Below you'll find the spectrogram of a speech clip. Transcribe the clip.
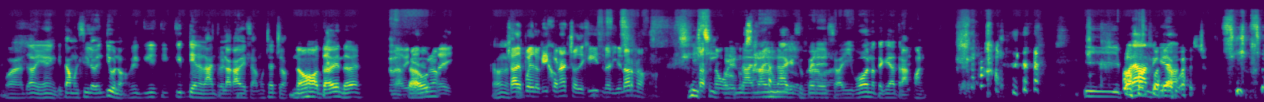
Bueno, está bien, que estamos en el siglo XXI. ¿Qué, qué, qué- qué tienen adentro de la cabeza, muchachos? No, está bien, está bien. Está bien, cada uno. rey. Cada uno Ya sabe. después de lo que dijo Nacho de Hitler y el horno. Sí, ya se sí, no, no hay nada que supere eso. Ahí vos no te quedas atrás, Juan. Y pará, me queda. Sí, sí.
